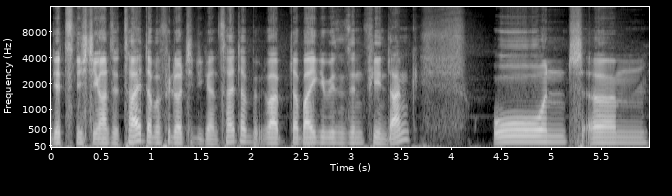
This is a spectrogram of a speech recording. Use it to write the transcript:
jetzt nicht die ganze Zeit, aber für Leute, die die ganze Zeit dabei gewesen sind, vielen Dank. Und ähm,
